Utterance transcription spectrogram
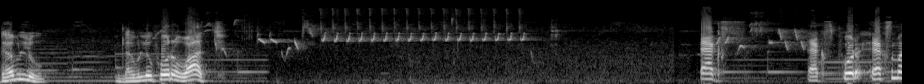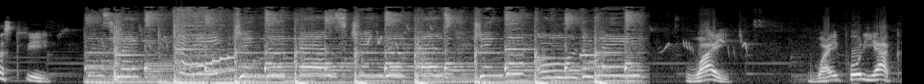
W. W for watch. X. X for Xmas tree. Y. Y for yak.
